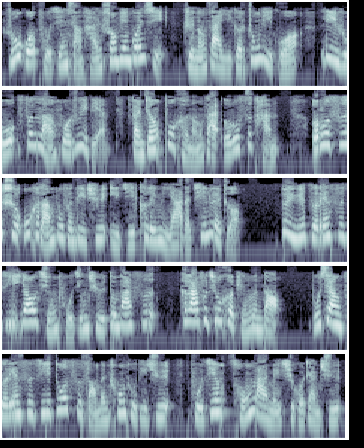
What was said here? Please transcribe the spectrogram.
如果普京想谈双边关系，只能在一个中立国，例如芬兰或瑞典，反正不可能在俄罗斯谈。俄罗斯是乌克兰部分地区以及克里米亚的侵略者。对于泽连斯基邀请普京去顿巴斯，克拉夫丘克评论道：“不像泽连斯基多次访问冲突地区，普京从来没去过战区。”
